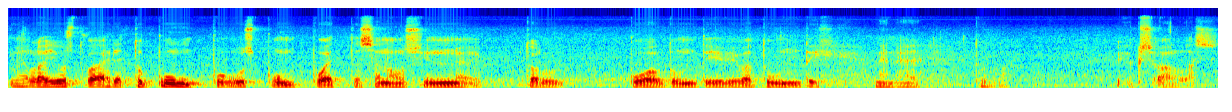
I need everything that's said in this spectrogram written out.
Me ollaan just vaihdettu pumppu, uusi pumppu, että sanoisin tuolla puoli tuntia tunti menee tuolla yksi allas.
